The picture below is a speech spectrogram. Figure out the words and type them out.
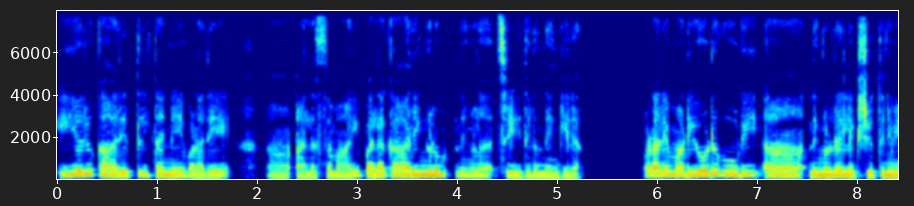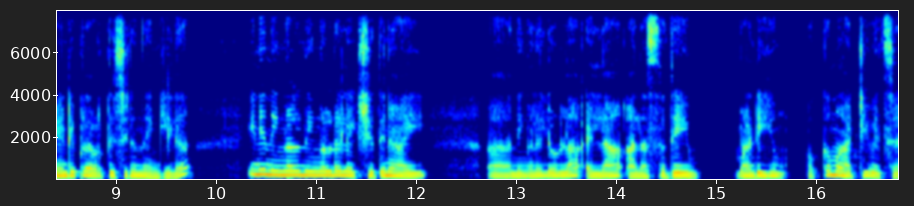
ഈ ഒരു കാര്യത്തിൽ തന്നെ വളരെ അലസമായി പല കാര്യങ്ങളും നിങ്ങൾ ചെയ്തിരുന്നെങ്കിൽ വളരെ മടിയോടുകൂടി നിങ്ങളുടെ ലക്ഷ്യത്തിന് വേണ്ടി പ്രവർത്തിച്ചിരുന്നെങ്കിൽ ഇനി നിങ്ങൾ നിങ്ങളുടെ ലക്ഷ്യത്തിനായി നിങ്ങളിലുള്ള എല്ലാ അലസതയും മടിയും ഒക്കെ മാറ്റിവെച്ച്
